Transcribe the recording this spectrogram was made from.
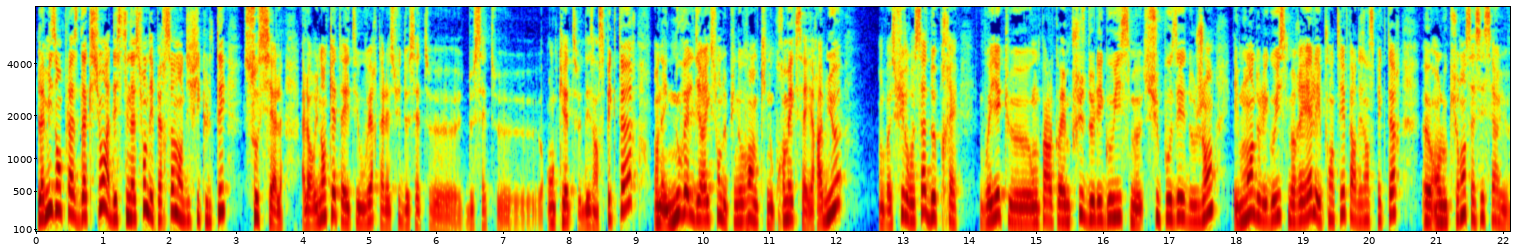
la mise en place d'actions à destination des personnes en difficulté sociale. Alors une enquête a été ouverte à la suite de cette, euh, euh, enquête des inspecteurs. On a une nouvelle direction depuis novembre qui nous promet que ça ira mieux. On va suivre ça de près. Vous voyez qu'on parle quand même plus de l'égoïsme supposé de gens et moins de l'égoïsme réel et pointé par des inspecteurs, euh, en l'occurrence assez sérieux.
